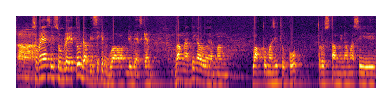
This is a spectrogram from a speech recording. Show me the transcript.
Ah. sebenarnya si Suble itu udah bisikin gua di base camp. Bang nanti kalau emang waktu masih cukup terus stamina masih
